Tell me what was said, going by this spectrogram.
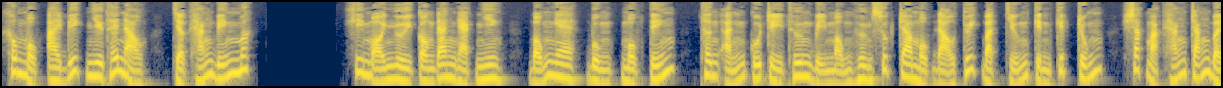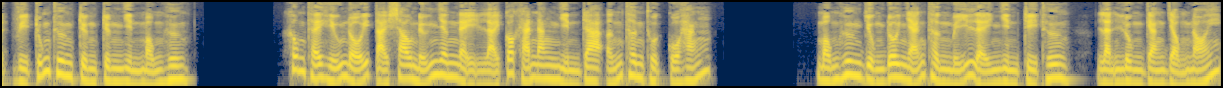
không một ai biết như thế nào, chợt hắn biến mất. Khi mọi người còn đang ngạc nhiên, bỗng nghe bùng một tiếng, thân ảnh của Trì Thương bị Mộng Hương xuất ra một đạo tuyết bạch chưởng kình kích trúng, sắc mặt hắn trắng bệch vì trúng thương trừng trừng nhìn Mộng Hương. Không thể hiểu nổi tại sao nữ nhân này lại có khả năng nhìn ra ẩn thân thuật của hắn. Mộng Hương dùng đôi nhãn thần mỹ lệ nhìn Trì Thương, lạnh lùng gằn giọng nói,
